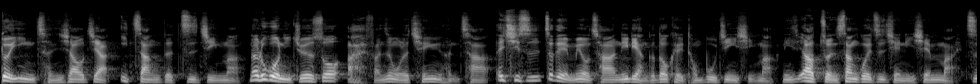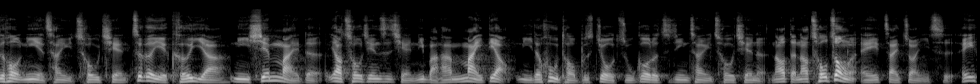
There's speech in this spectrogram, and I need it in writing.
对应成交价一张的资金嘛。那如果你觉得说，哎，反正我的签运很差，哎，其实这个也没有差，你两个都可以同步进行嘛。你要准上柜之前，你先买，之后你也参与抽签，这个也可以啊。你先买的，要抽签之前，你把它卖掉，你的户头不是就有足够的资金参与抽签了？然后等到抽中了，哎，再赚一次，哎，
